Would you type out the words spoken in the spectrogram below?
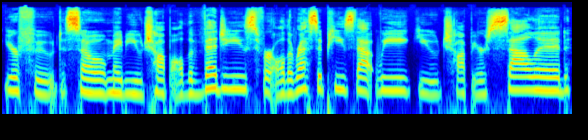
your food. So maybe you chop all the veggies for all the recipes that week, you chop your salad.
